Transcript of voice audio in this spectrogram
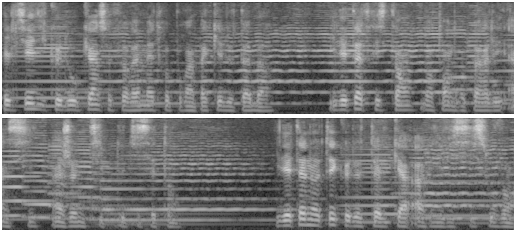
Pelletier dit que d'aucuns se feraient mettre pour un paquet de tabac. Il est attristant d'entendre parler ainsi un jeune type de 17 ans. Il est à noter que de tels cas arrivent ici souvent.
